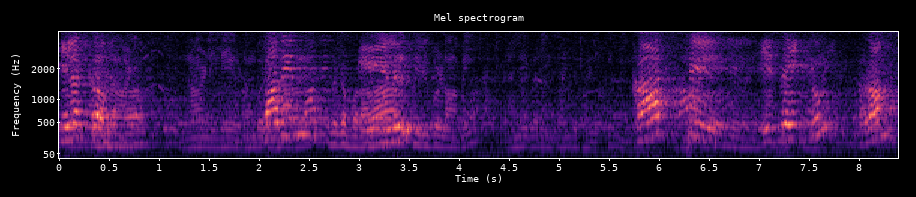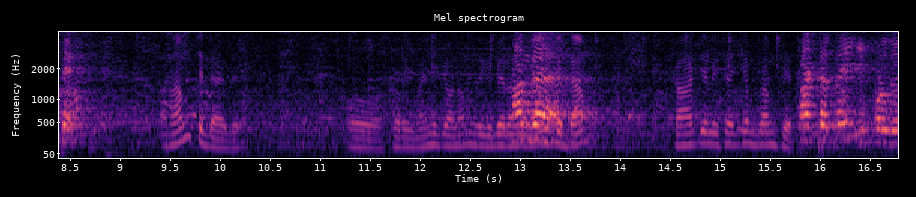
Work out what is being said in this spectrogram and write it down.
இலக்கம் நாளிலே இடம்பெறும் திருவிழாவை அனைவரும் கண்டுகளிக்க நீங்கள் காற்றில் இசைக்கும் ரம்செட் ரம் செட்டா இது? ஓ சாரி மன்னிக்கணும். இதுக்கு பேர் அந்த- வந்து ரம் காட்டியல் இசைக்கும் ரம் செட் இப்பொழுது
